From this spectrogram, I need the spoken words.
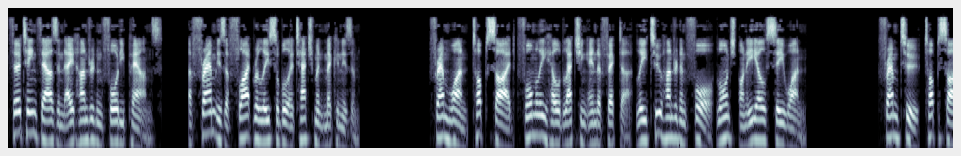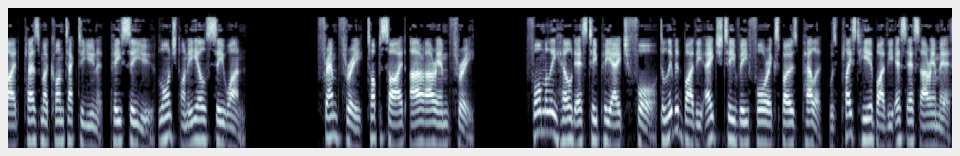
13,840 pounds. A FRAM is a flight releasable attachment mechanism. FRAM 1 top side formerly held latching end effector LEE 204 launched on ELC-1. FRAM 2 top side plasma contactor unit PCU launched on ELC-1. FRAM-3 topside RRM-3 formerly held STPH-4 delivered by the HTV-4 exposed pallet, was placed here by the SSRMS,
